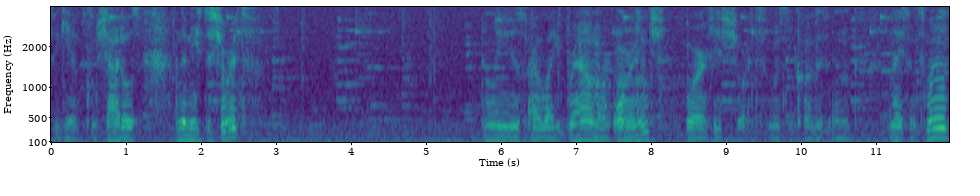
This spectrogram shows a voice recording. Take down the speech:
to give some shadows underneath the shorts. And we'll use our light brown or orange for his shorts. We're just gonna color this in nice and smooth.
